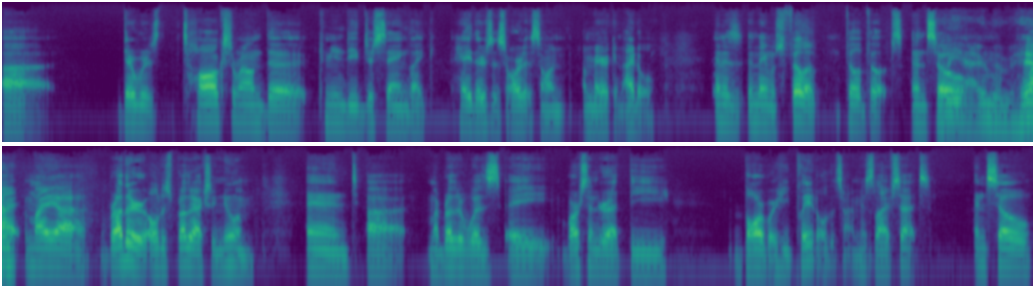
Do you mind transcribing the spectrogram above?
uh, there was talks around the community just saying like, hey, there's this artist on American Idol. And his, his name was Phillip, Phillip Phillips. And so Oh, yeah, I remember him. my my uh, brother, oldest brother, actually knew him, and uh, my brother was a bartender at the bar where he played all the time, his live sets, and so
